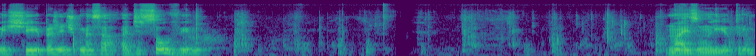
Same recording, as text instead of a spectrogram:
Mexer para a gente começar a dissolvê-lo. Mais um litro,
